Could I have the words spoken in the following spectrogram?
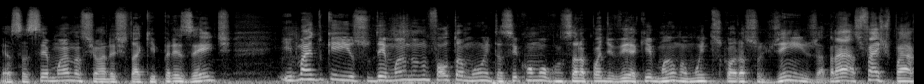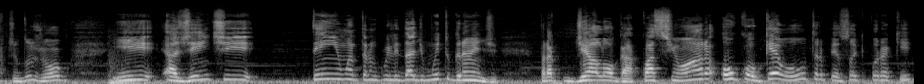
essa semana, a senhora está aqui presente. E mais do que isso, demanda não falta muito. Assim como a senhora pode ver aqui, mandam muitos coraçõezinhos, abraços, faz parte do jogo. E a gente tem uma tranquilidade muito grande para dialogar com a senhora ou qualquer outra pessoa que por aqui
